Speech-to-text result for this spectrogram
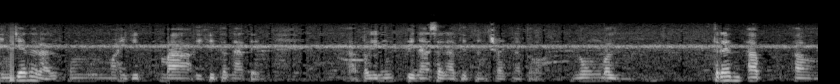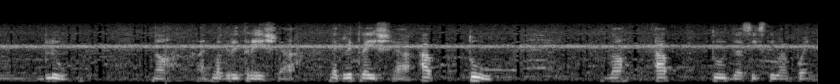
in general, kung makikita, makikita natin, uh, pag pinasa natin itong chart na to, nung mag-trend up ang blue, no? At mag-retrace siya, nag-retrace siya up to, no? Up to the 61.8%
